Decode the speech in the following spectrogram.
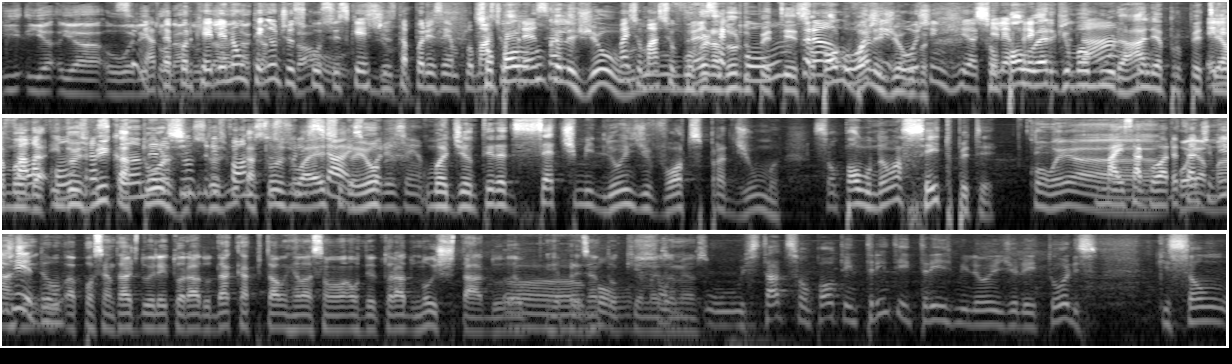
E, e e a- o Sim, até porque ele da- não da tem o capital, discurso esquerdista, por exemplo. O São Márcio Paulo França, nunca elegeu mas o um- Márcio um França governador é do PT. São Paulo não vai hoje, eleger o hoje em dia, São Paulo é ergue uma muralha pro PT, ele Amanda. Em contra as 2014, câmeras em nos 2014 o Aécio ganhou uma dianteira de 7 milhões de votos para Dilma. São Paulo não aceita o PT. Qual é a, Mas agora qual tá é a margem, dividido. o- a porcentagem do eleitorado da capital em relação ao eleitorado no estado? Representa Ah, Bom, o que, mais São- ou menos? O estado de São Paulo tem 33 milhões de eleitores, que são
